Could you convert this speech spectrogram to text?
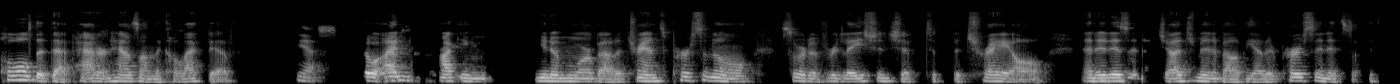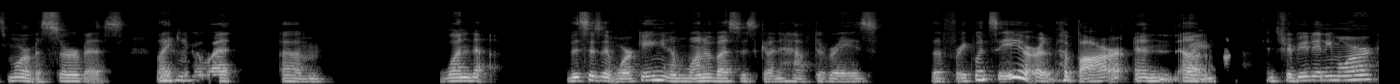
hold that that pattern has on the collective. Yes. So I'm talking, you know, more about a transpersonal sort of relationship to betrayal. And it Mhm. isn't a judgment about the other person. It's it's more of a service. Like, you Mhm. know what? Um one this isn't working, and one of us is going to have to raise the frequency or the bar and Right. um not contribute anymore.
